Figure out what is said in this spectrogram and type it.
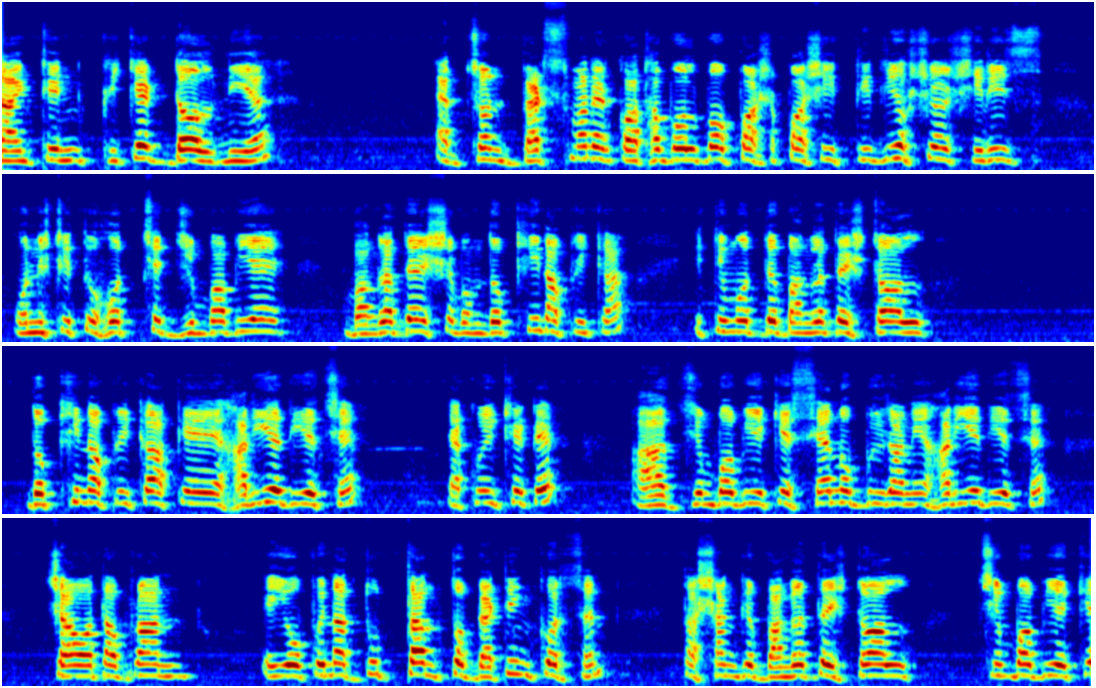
নাইনটিন ক্রিকেট দল নিয়ে একজন ব্যাটসম্যানের কথা বলব। পাশাপাশি তৃতীয় সিরিজ অনুষ্ঠিত হচ্ছে জিম্বাবুয়ে, বাংলাদেশ এবং দক্ষিণ আফ্রিকা। ইতিমধ্যে বাংলাদেশ দল দক্ষিণ আফ্রিকাকে হারিয়ে দিয়েছে এক উইকেটে। আর জিম্বাবুয়েকে ছিয়ানব্বই রানে হারিয়ে দিয়েছে। চাওয়াত আফরান এই ওপেনার দুর্দান্ত ব্যাটিং করছেন। তার সঙ্গে বাংলাদেশ দল জিম্বাবুয়েকে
